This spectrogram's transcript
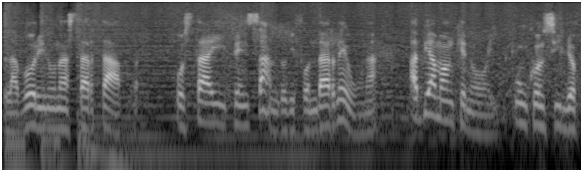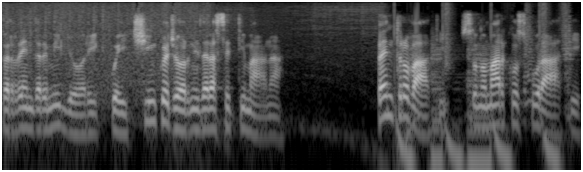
lavori in una startup o stai pensando di fondarne una, abbiamo anche noi un consiglio per rendere migliori quei 5 giorni della settimana. Bentrovati, sono Marco Scurati.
